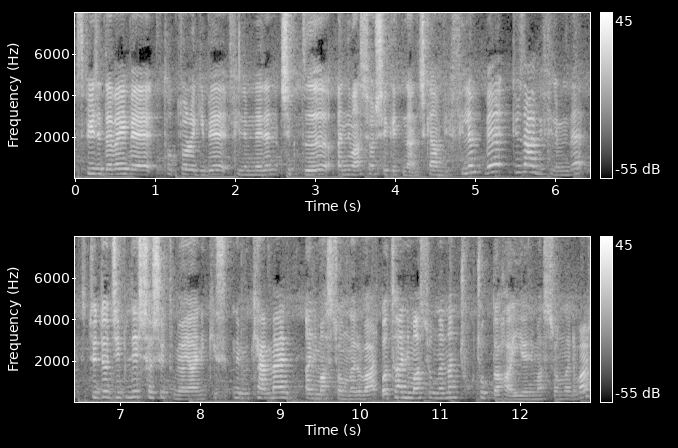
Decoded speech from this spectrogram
Spirited Away ve Totoro gibi filmlerin çıktığı animasyon şirketinden çıkan bir film ve güzel bir filmdi. Stüdyo Ghibli şaşırtmıyor yani kesinlikle mükemmel animasyonları var. Batı animasyonlarından çok çok daha iyi animasyonları var.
